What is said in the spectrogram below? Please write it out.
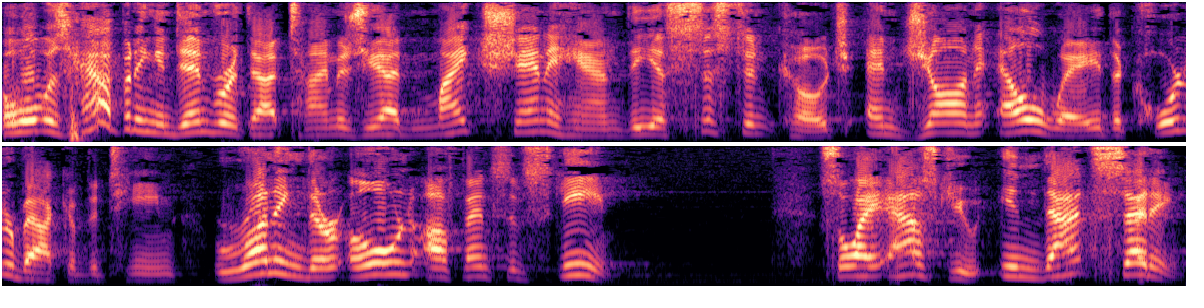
But what was happening in Denver at that time is you had Mike Shanahan, the assistant coach, and John Elway, the quarterback of the team, running their own offensive scheme. So I ask you, in that setting,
